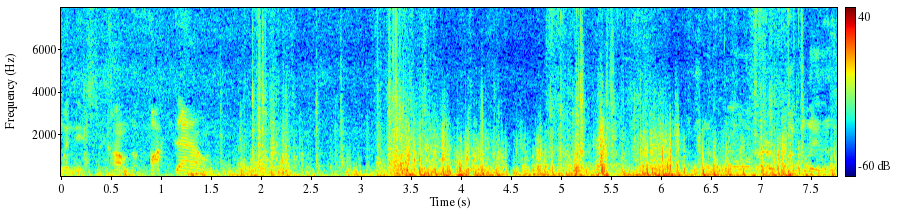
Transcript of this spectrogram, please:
This to calm the fuck down. Should've blown over her. Look at this.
